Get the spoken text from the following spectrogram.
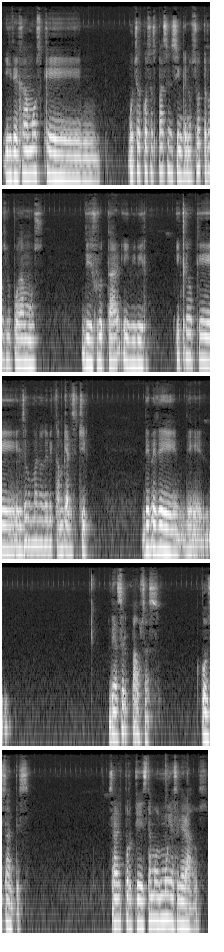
y dejamos que muchas cosas pasen sin que nosotros lo podamos disfrutar y vivir. Y creo que el ser humano debe cambiar ese chip. Debe de, de, de hacer pausas constantes. ¿Sabes? Porque estamos muy acelerados.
